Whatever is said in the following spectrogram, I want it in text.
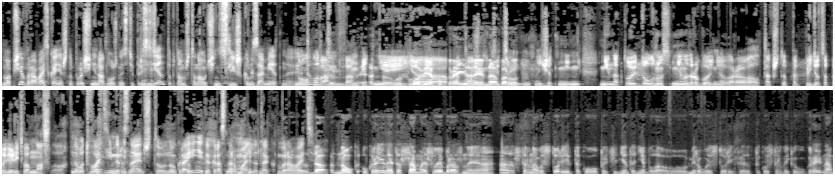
Ну, вообще воровать, конечно, проще не на должности президента, потому что она очень слишком заметная. Ну, вам, вот... вам виднее. В условиях я Украины, что, наоборот. Кстати, значит, ни, ни на той должности, ни на другой не воровал. Так что придется поверить вам на слово. Ну вот Владимир знает, что на Украине как раз нормально так воровать. Да, на Украина это самая своеобразная а, страна в истории. Такого прецедента не было в мировой истории такой страны, как Украина.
